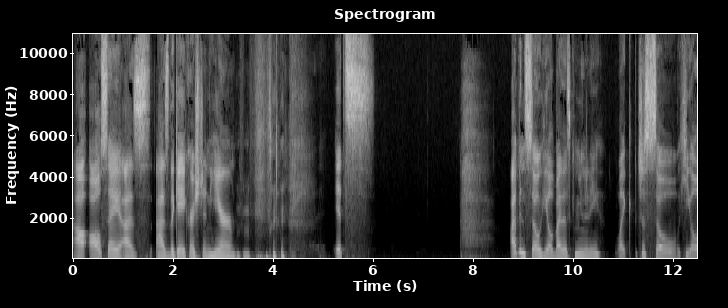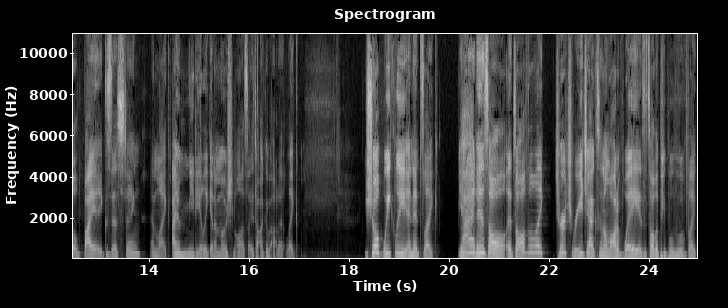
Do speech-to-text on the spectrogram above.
I'll, I'll say as as the gay Christian here, hmm it's I've been so healed by this community. Like just so healed by it existing. And like I immediately get emotional as I talk about it. Like you show up weekly and it's like, yeah, it is all it's all the like church rejects in a lot of ways. It's all the people who have like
